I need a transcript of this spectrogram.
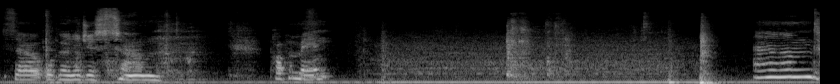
So we're going to just um, pop them in. And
